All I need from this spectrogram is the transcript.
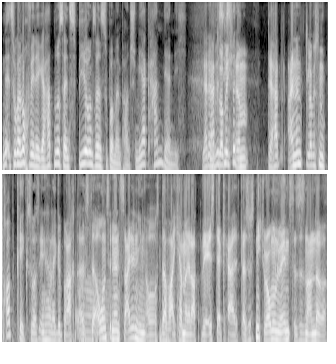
ne, sogar noch weniger, hat nur sein Spear und seinen Superman-Punch. Mehr kann der nicht. Ja, der du hat, glaube ich, ähm, der hat einen, glaube ich, so einen Dropkick, sowas hat er gebracht, als oh. der Owens in den Seilen hing außen. Da war ich, habe mir gedacht, wer ist der Kerl? Das ist nicht Roman Reigns, das ist ein anderer.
